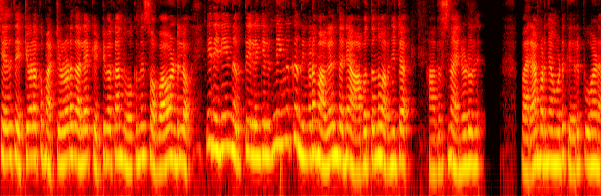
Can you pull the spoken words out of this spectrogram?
ചെയ്ത തെറ്റുകളൊക്കെ മറ്റുള്ളവരുടെ തലയെ കെട്ടിവെക്കാൻ നോക്കുന്ന സ്വഭാവം ഉണ്ടല്ലോ. ഇതിനിയും നിർത്തിയില്ലെങ്കിൽ നിങ്ങൾക്ക് നിങ്ങളുടെ മകൻ തന്നെ ആപത്തെന്ന് പറഞ്ഞിട്ട് ആദർശൻ അതിനോട് വരാൻ പറഞ്ഞ് അങ്ങോട്ട് കയറി പോവാണ്.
